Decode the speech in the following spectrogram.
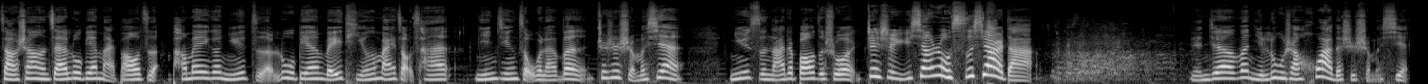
早上在路边买包子，旁边一个女子路边违停买早餐，民警走过来问：“这是什么馅？”女子拿着包子说：“这是鱼香肉丝馅的。”人家问你路上画的是什么线。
